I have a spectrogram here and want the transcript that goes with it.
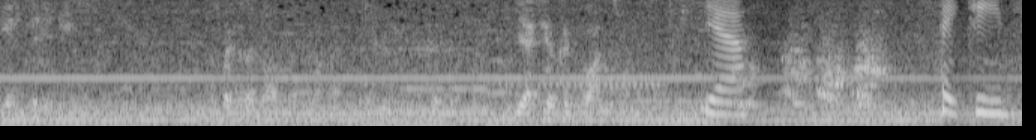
The incident. Let's wait for that dog. Yeah, Tito couldn't vlog this one. Yeah. Hey, Teeds.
